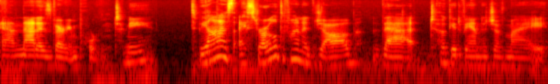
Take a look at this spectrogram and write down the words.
and that is very important to me. To be honest, I struggled to find a job that took advantage of my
